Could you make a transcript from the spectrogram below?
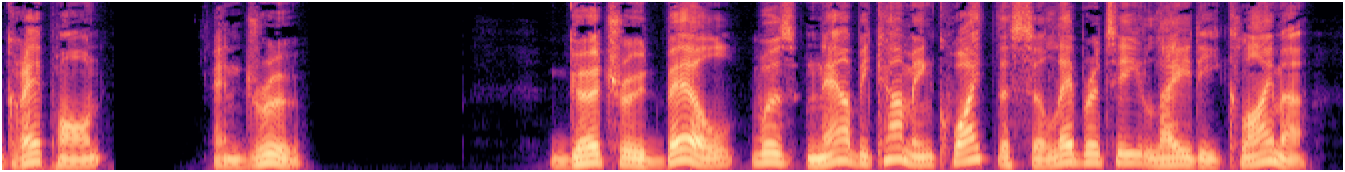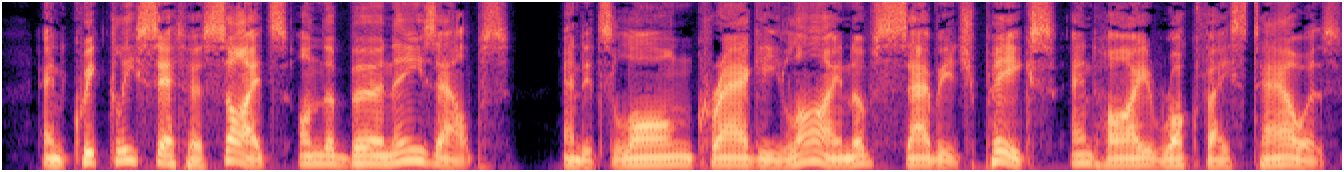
Grépon and Dru. Gertrude Bell was now becoming quite the celebrity lady climber and quickly set her sights on the Bernese Alps and its long, craggy line of savage peaks and high rock-faced towers.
